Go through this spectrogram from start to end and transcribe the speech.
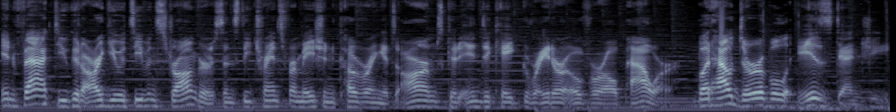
In fact, you could argue it's even stronger since the transformation covering its arms could indicate greater overall power. But how durable is Denji?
